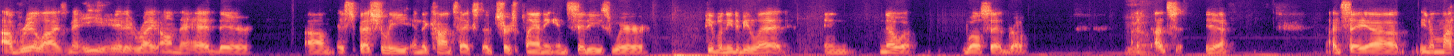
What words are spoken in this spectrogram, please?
I've realized, man, he hit it right on the head there, um, especially in the context of church planting in cities where people need to be led. And Noah, well said, bro. Yeah. I, I'd, yeah. I'd say, uh, you know, my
